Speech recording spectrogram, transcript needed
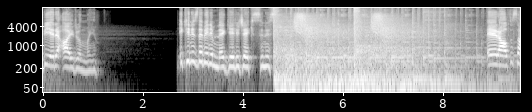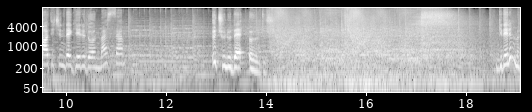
Bir yere ayrılmayın. İkiniz de benimle geleceksiniz. Eğer altı saat içinde geri dönmezsem... Üçünü de öldür. Gidelim mi?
